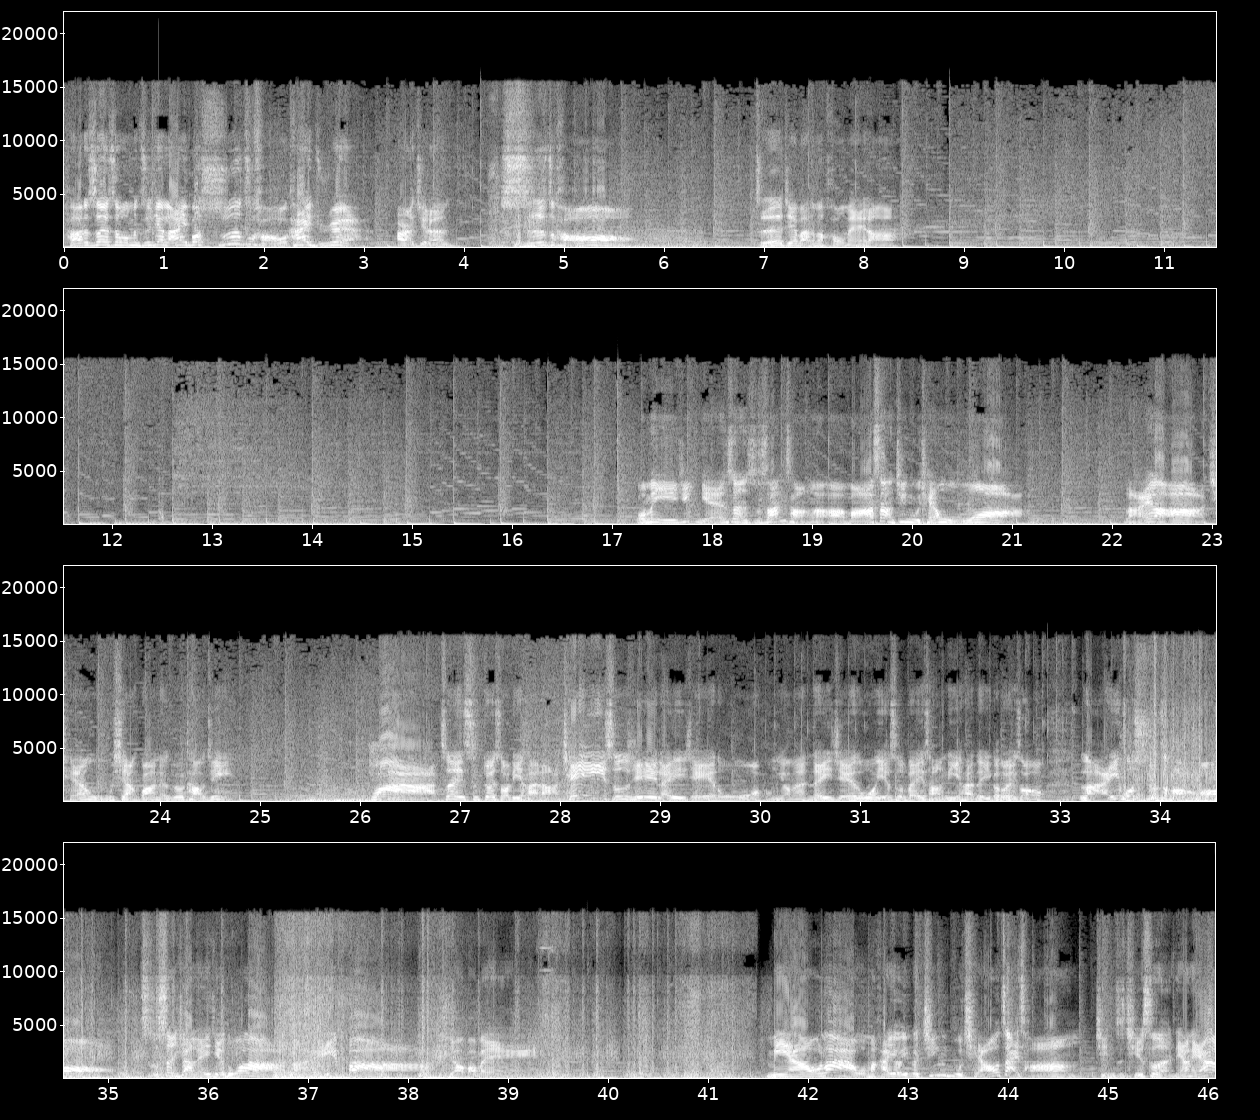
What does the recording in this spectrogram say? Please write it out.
好的，这次我们直接来一波狮子吼开局，二技能狮子吼，直接把他们吼没了啊！我们已经连胜十三场了啊，马上进入前五，来了啊！前五向光牛哥靠近。哇，这一次对手厉害了，七十级雷杰多，朋友们，雷杰多也是非常厉害的一个对手。来一波狮子吼，只剩下雷杰多了，来吧，小宝贝，秒啦！我们还有一个金古桥在场，镜子骑士凉凉。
